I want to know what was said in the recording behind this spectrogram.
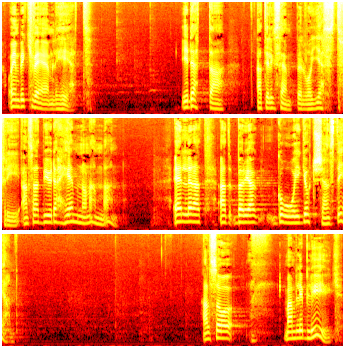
och en bekvämlighet. I detta att till exempel vara gästfri, alltså att bjuda hem någon annan. Eller att, att börja gå i gudstjänst igen. Alltså, man blir blyg.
